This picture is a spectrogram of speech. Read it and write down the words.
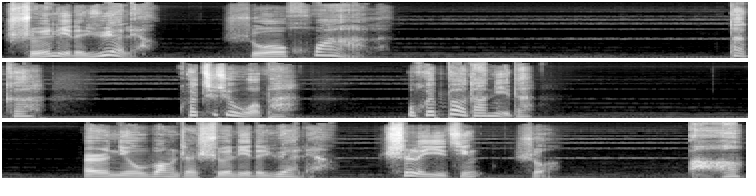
水里的月亮说话了：“大哥，快救救我吧，我会报答你的。”二牛望着水里的月亮，吃了一惊，说：“啊，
